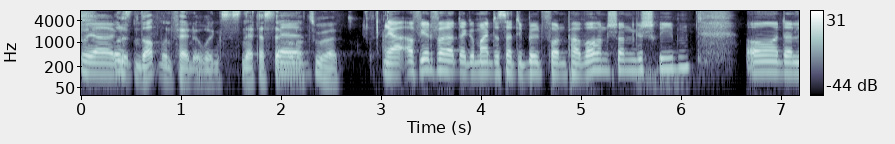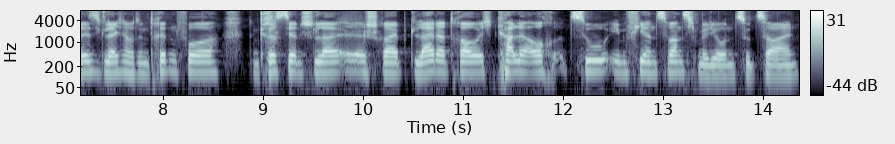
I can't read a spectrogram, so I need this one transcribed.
Ja, Und ist ein Dortmund-Fan übrigens. Ist nett, dass der Äh, immer noch zuhört. Ja, auf jeden Fall hat er gemeint, das hat die Bild vor ein paar Wochen schon geschrieben. Und dann lese ich gleich noch den dritten vor. Den Christian äh, schreibt, leider traue ich Kalle auch zu, ihm 24 Millionen zu zahlen.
